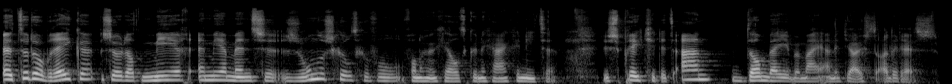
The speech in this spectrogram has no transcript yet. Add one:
eh, te doorbreken, zodat meer en meer mensen zonder schuldgevoel van hun geld kunnen gaan genieten. Dus spreek je dit aan, dan ben je bij mij aan het juiste adres.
